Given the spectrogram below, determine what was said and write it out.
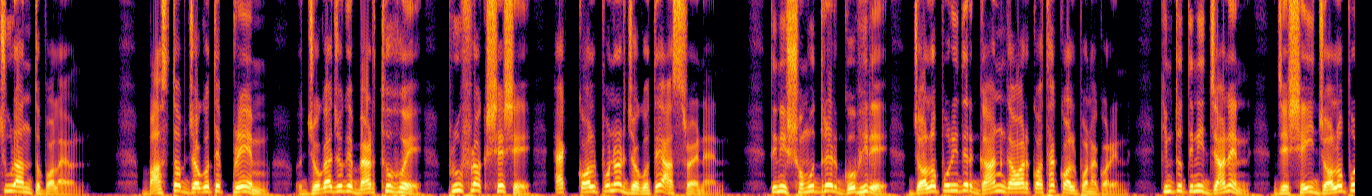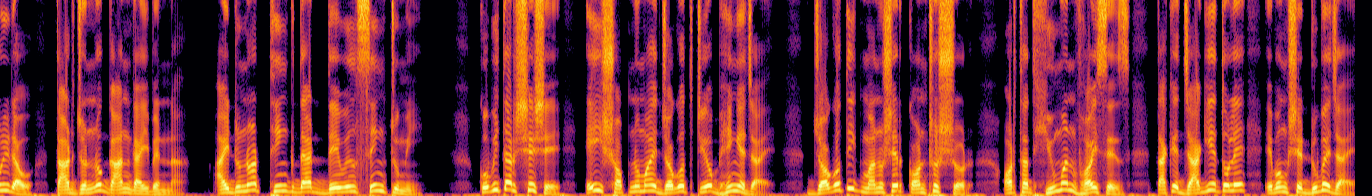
চূড়ান্ত পলায়ন। বাস্তব জগতে প্রেম যোগাযোগে ব্যর্থ হয়ে প্রুফরক শেষে এক কল্পনার জগতে আশ্রয় নেন। তিনি সমুদ্রের গভীরে জলপরীদের গান গাওয়ার কথা কল্পনা করেন, কিন্তু তিনি জানেন যে সেই জলপরীরাও তার জন্য গান গাইবেন না। I do not think that they will sing to me কবিতার শেষে এই স্বপ্নময় জগৎটিও ভেঙে যায়। জগতিক মানুষের কণ্ঠস্বর, অর্থাৎ হিউম্যান ভয়েসেস তাকে জাগিয়ে তোলে এবং সে ডুবে যায়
